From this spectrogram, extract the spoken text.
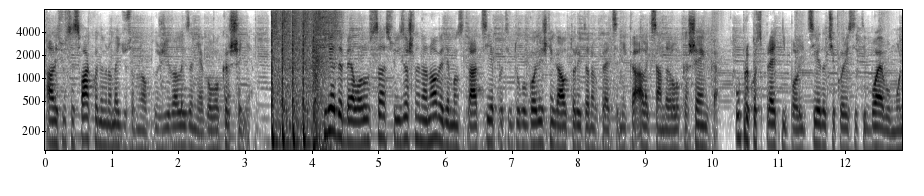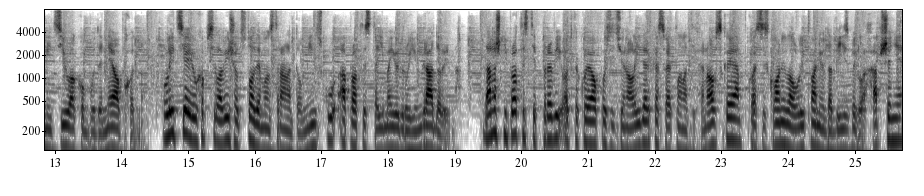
ali su se svakodnevno međusobno optuživali za njegovo kršenje. Hiljade Belorusa su izašle na nove demonstracije protiv dugogodišnjeg autoritarnog predsednika Aleksandra Lukašenka, uprko spretnji policije da će koristiti bojevu municiju ako bude neophodno. Policija je uhapsila više od 100 demonstranata u Minsku, a protesta ima i u drugim gradovima. Današnji protest je prvi otkako je opoziciona liderka Svetlana Tihanovskaja, koja se sklonila u Litvaniju da bi izbegla hapšenje,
